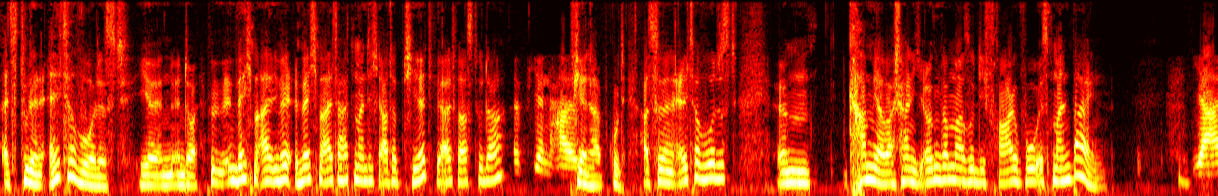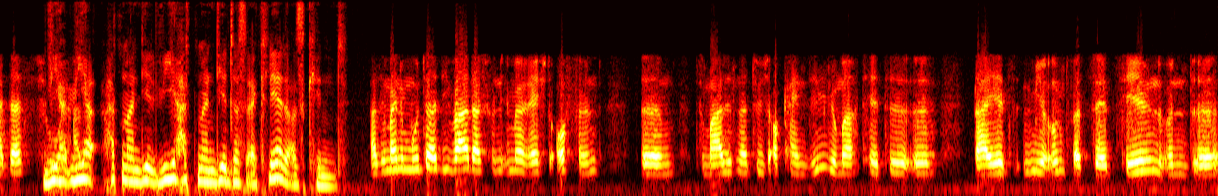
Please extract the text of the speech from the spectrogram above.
als du denn älter wurdest hier in, in Deutschland, in welchem, in welchem Alter hat man dich adoptiert? Wie alt warst du da? Äh, viereinhalb. Viereinhalb, gut. Als du dann älter wurdest, ähm, kam ja wahrscheinlich irgendwann mal so die Frage, wo ist mein Bein? Ja, das schon. Wie, wie hat man dir, wie hat man dir das erklärt als Kind? Also meine Mutter, die war da schon immer recht offen, ähm, zumal es natürlich auch keinen Sinn gemacht hätte, äh, da jetzt mir irgendwas zu erzählen und äh,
